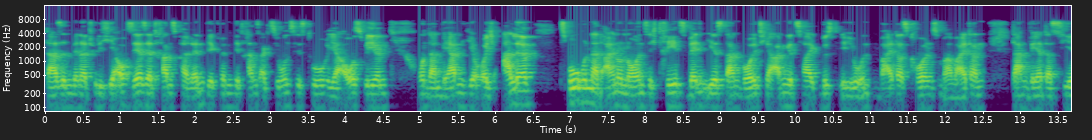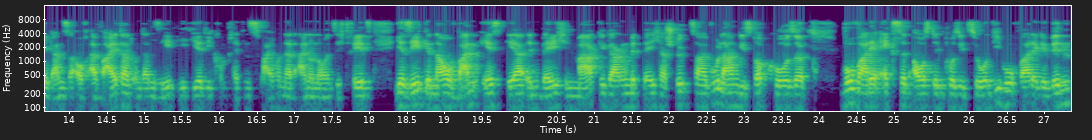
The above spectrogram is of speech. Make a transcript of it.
Da sind wir natürlich hier auch sehr, sehr transparent. Wir können hier Transaktionshistorie auswählen und dann werden hier euch alle 291 Trades, wenn ihr es dann wollt, hier angezeigt, müsst ihr hier unten weiter scrollen zum Erweitern, dann wird das hier Ganze auch erweitert und dann seht ihr hier die kompletten 291 Trades. Ihr seht genau, wann ist er in welchen Markt gegangen, mit welcher Stückzahl, wo lagen die Stopkurse, wo war der Exit aus den Positionen, wie hoch war der Gewinn,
